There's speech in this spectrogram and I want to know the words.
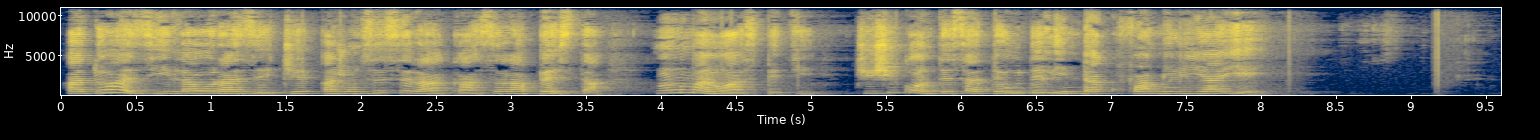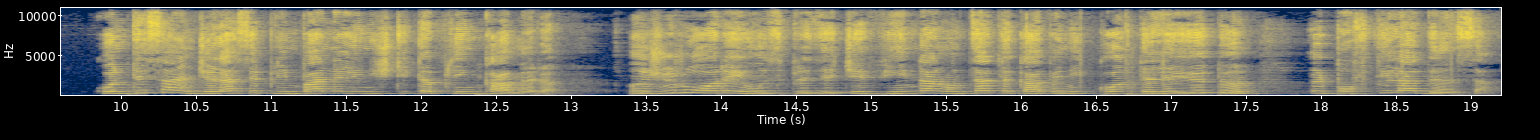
A doua zi, la ora 10, ajunseseră acasă la Pesta, nu numai oaspeții, ci și contesa Teudelinda cu familia ei. Contesa Angela se plimba neliniștită prin cameră. În jurul orei 11, fiind anunțată că a venit contele Iodon, îl pofti la dânsa.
